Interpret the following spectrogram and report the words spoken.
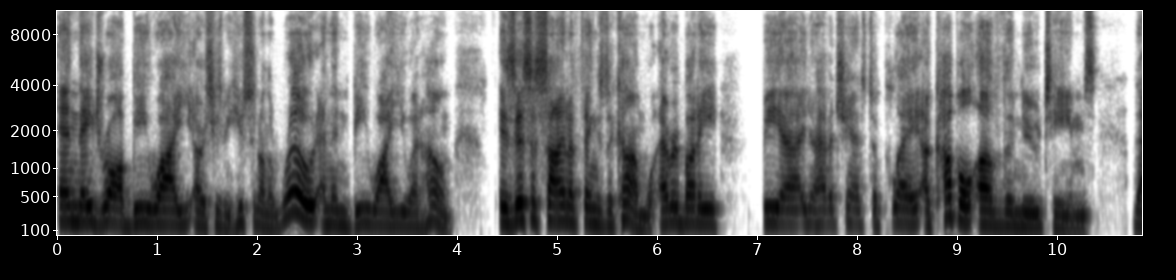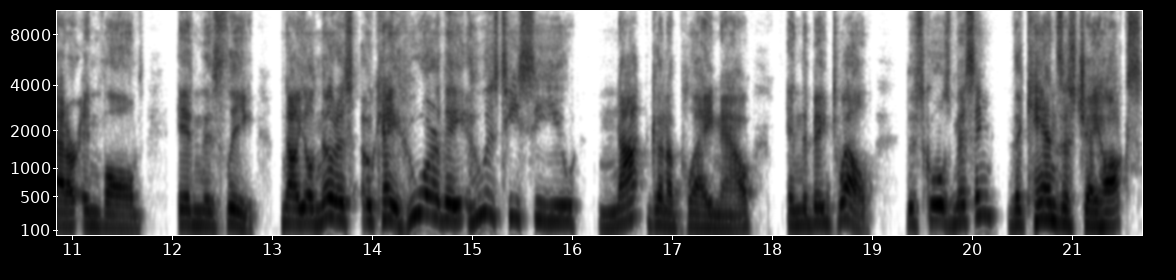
and they draw BYU, or excuse me, Houston on the road and then BYU at home. Is this a sign of things to come? Will everybody be, uh, you know, have a chance to play a couple of the new teams that are involved in this league. Now you'll notice, okay, who are they? Who is TCU not to play now in the Big 12? The schools missing the Kansas Jayhawks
